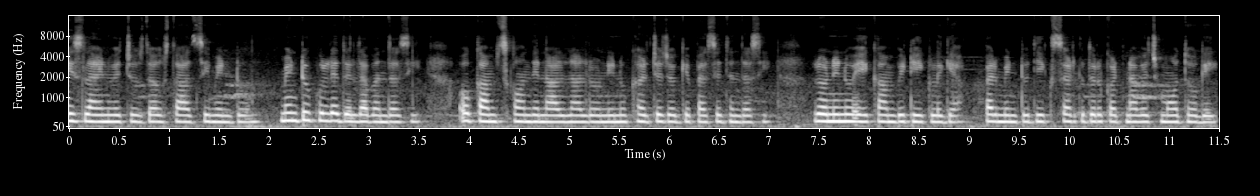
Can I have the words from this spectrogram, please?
ਇਸ ਲਾਈਨ ਵਿੱਚ ਉਸ ਦਾ ਉਸਤਾਦ ਸੀ ਮਿੰਟੂ। ਮਿੰਟੂ ਖੁੱਲੇ ਦਿਲ ਦਾ ਬੰਦਾ ਸੀ। ਉਹ ਕੰਮ ਸਿਖਾਉਣ ਦੇ ਨਾਲ ਨਾਲ ਰੋਨੀ ਨੂੰ ਖਰਚੇ ਜੋਗੇ ਪੈਸੇ ਦਿੰਦਾ ਸੀ। ਰੋਨੀ ਨੂੰ ਇਹ ਕੰਮ ਵੀ ਠੀਕ ਲੱਗਿਆ, ਪਰ ਮਿੰਟੂ ਦੀ ਇੱਕ ਸੜਕ ਦੁਰਘਟਨਾ ਵਿੱਚ ਮੌਤ ਹੋ ਗਈ।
